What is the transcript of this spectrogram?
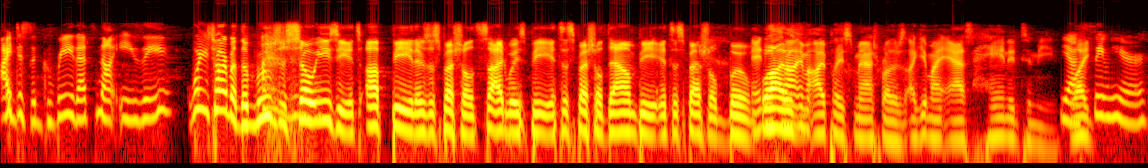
I disagree. That's not easy. what are you talking about? The moves are so easy. It's up B, there's a special. It's sideways B. It's a special down B. It's a special boom. Well, I was- I play Smash Brothers, I get my ass handed to me. Yeah, Like same here.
